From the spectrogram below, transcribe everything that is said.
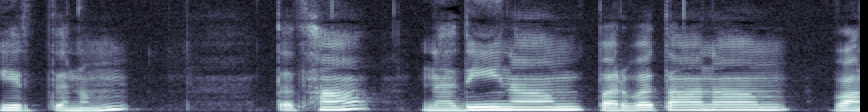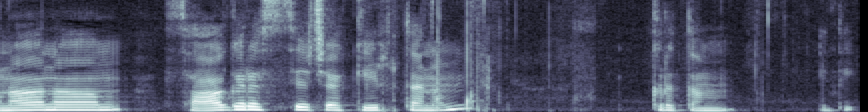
कीर्तनं तथा नदीनां पर्वतानां वनानां सागरस्य च कीर्तनं कृतम् इति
